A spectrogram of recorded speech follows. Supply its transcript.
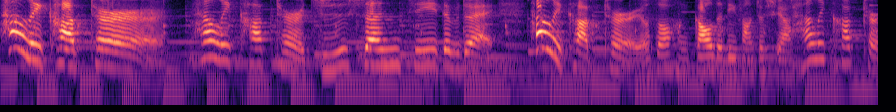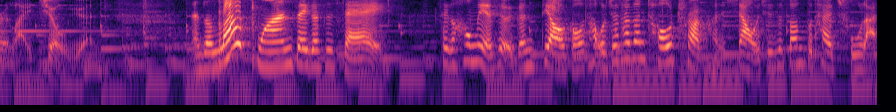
Helicopter。helicopter 直升机，对不对？helicopter 有时候很高的地方就需要 helicopter 来救援。 And the last one，这个是谁？这个后面也是有一根吊钩，它我觉得它跟 tow truck 很像，我其实分不太出来，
